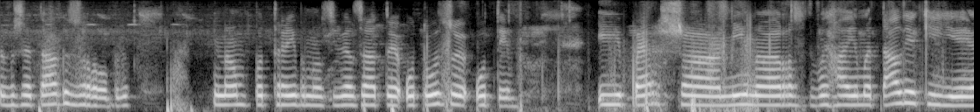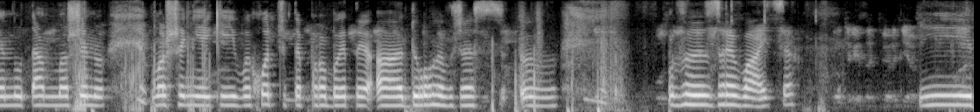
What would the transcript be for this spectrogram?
Вже так зроблю. Нам потрібно зв'язати оту з отим. І перша міна роздвигає метал, який є, ну там машину, машині, який ви хочете пробити, а друге вже е, зривається. І,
